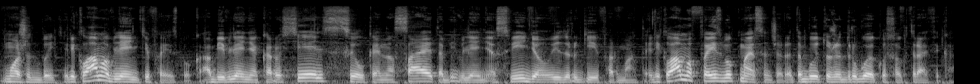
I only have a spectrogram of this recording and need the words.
может быть реклама в ленте Facebook, объявление карусель ссылкой на сайт, объявление с видео и другие форматы. Реклама в Facebook Messenger, это будет уже другой кусок трафика.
